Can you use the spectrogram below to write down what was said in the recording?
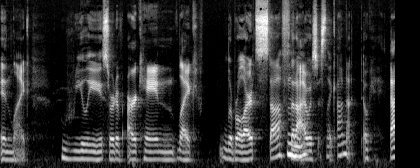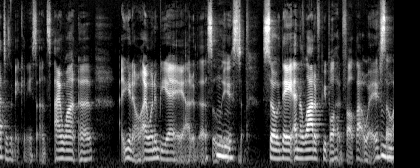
in like really sort of arcane like liberal arts stuff that Mm-hmm. I was just like I'm not okay that doesn't make any sense I want a you know I want a BA out of this at least so they and a lot of people had felt that way so Mm-hmm.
